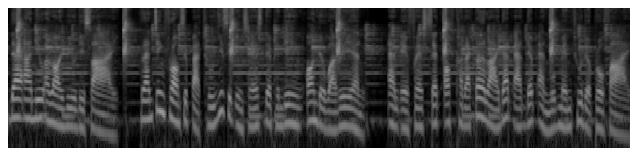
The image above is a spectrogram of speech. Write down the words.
There are new alloy wheel design, ranging from 18 to 20 inches depending on the variant, and a fresh set of character lines that add depth and movement to the profile.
